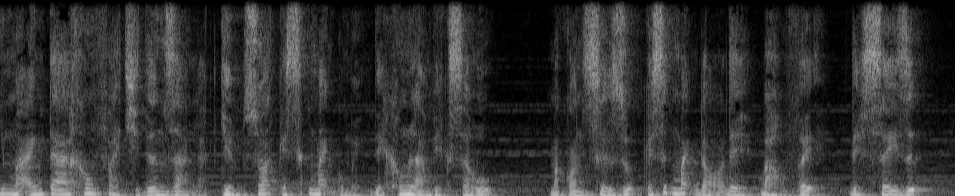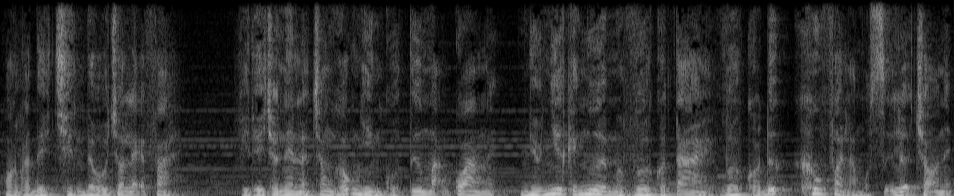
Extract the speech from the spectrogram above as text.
nhưng mà anh ta không phải chỉ đơn giản là kiểm soát cái sức mạnh của mình để không làm việc xấu mà còn sử dụng cái sức mạnh đó để bảo vệ để xây dựng hoặc là để chiến đấu cho lẽ phải. Vì thế cho nên là trong góc nhìn của tư mã quang ấy nếu như cái người mà vừa có tài vừa có đức không phải là một sự lựa chọn ấy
